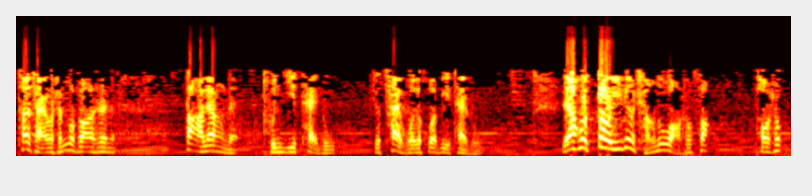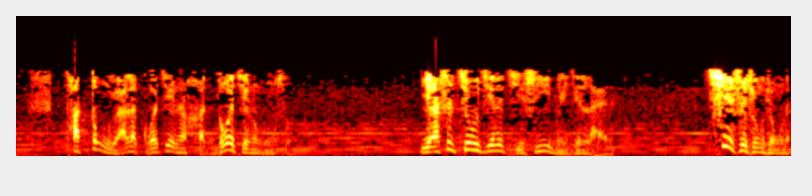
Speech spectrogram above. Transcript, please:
他采用什么方式呢？大量的囤积泰铢，就泰国的货币泰铢，然后到一定程度往出放抛售。他动员了国际上很多金融公司，也是纠集了几十亿美金来的，气势汹汹的。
